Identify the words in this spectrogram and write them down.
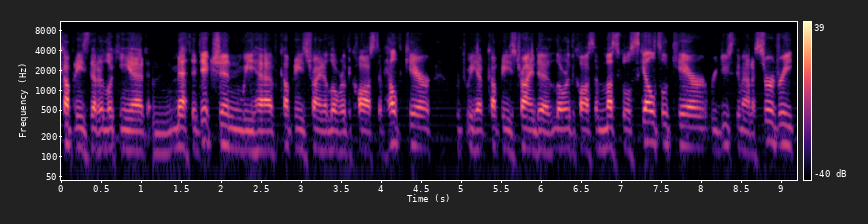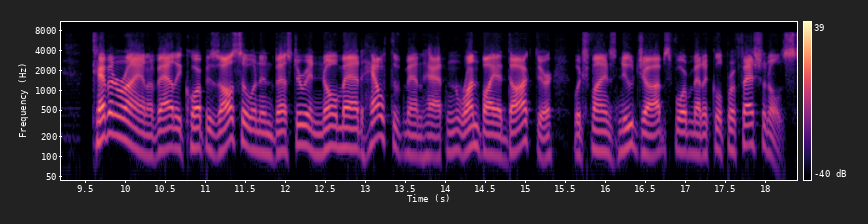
companies that are looking at meth addiction. We have companies trying to lower the cost of healthcare. We have companies trying to lower the cost of musculoskeletal care, reduce the amount of surgery. Kevin Ryan of AlleyCorp is also an investor in Nomad Health of Manhattan, run by a doctor, which finds new jobs for medical professionals.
